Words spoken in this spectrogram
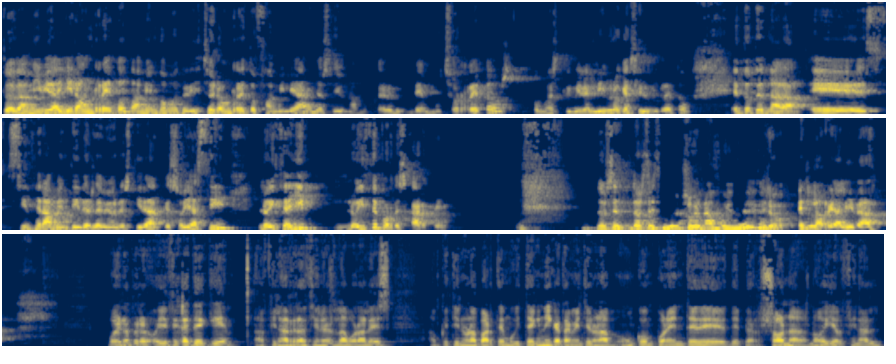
toda mi vida y era un reto también, como te he dicho, era un reto familiar. Yo soy una mujer de muchos retos, como escribir el libro, que ha sido un reto. Entonces, nada, eh, sinceramente y desde mi honestidad, que soy así, lo hice allí, lo hice por descarte. No sé, no sé si me suena muy bien, pero es la realidad. Bueno, pero oye, fíjate que al final relaciones laborales, aunque tiene una parte muy técnica, también tiene un componente de, de personas, ¿no? Y al final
